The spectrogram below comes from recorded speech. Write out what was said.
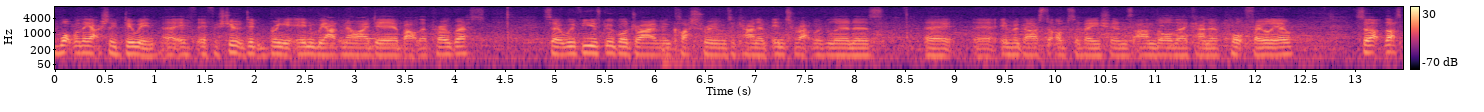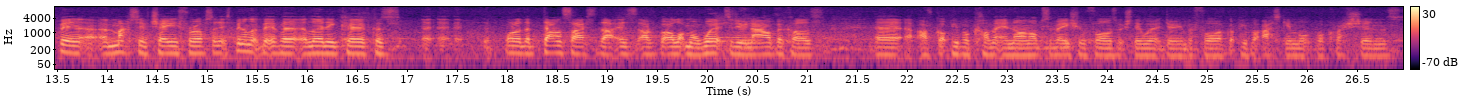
what were they actually doing. Uh, if, if a student didn't bring it in, we had no idea about their progress. So we've used Google Drive and Classroom to kind of interact with learners uh, uh, in regards to observations and all their kind of portfolio. So that, has been a, a, massive change for us and it's been a little bit of a, a learning curve because uh, uh, one of the downsides to that is I've got a lot more work to do now because uh, I've got people commenting on observation forms which they weren't doing before. I've got people asking multiple questions.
